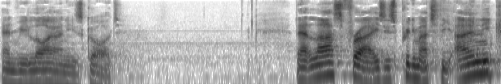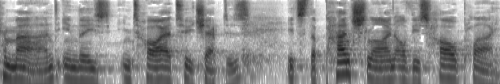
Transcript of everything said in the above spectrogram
and rely on his God. That last phrase is pretty much the only command in these entire two chapters. It's the punchline of this whole play.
